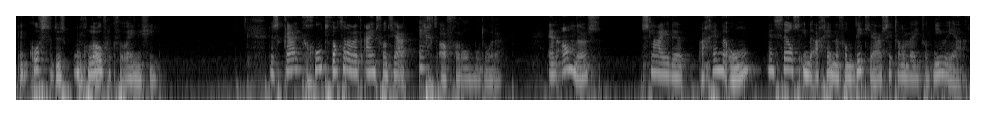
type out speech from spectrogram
En kosten dus ongelooflijk veel energie. Dus kijk goed wat er aan het eind van het jaar echt afgerond moet worden. En anders sla je de agenda om en zelfs in de agenda van dit jaar zit al een week van het nieuwe jaar.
